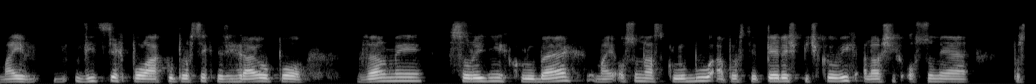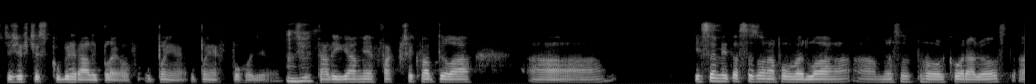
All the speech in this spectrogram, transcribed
mají víc těch Poláků, prostě, kteří hrajou po velmi solidních klubech, mají 18 klubů a prostě pět je špičkových a dalších 8 je prostě, že v Česku by hráli playoff úplně, úplně v pohodě. Mm-hmm. Ta liga mě fakt překvapila a i se mi ta sezona povedla a měl jsem z toho velkou radost a,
